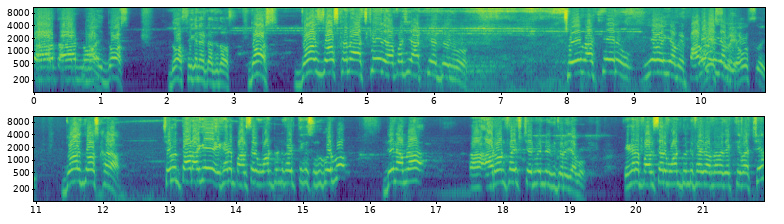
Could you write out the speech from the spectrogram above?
সাত আট নয়। দশ। দশ সেকেন্ড একটা আছে দশ। দশ। দশ আজকে আটটি আর দেখব। চোখ আজকে ইয়ে হয়ে যাবে পাগল হয়ে যাবে। অবশ্যই অবশ্যই। দশ দশ খারাপ চলুন তার আগে এখানে পালসার ওয়ান টোয়েন্টি ফাইভ থেকে শুরু করব। দেন আমরা আর ওয়ান ফাইভ স্টেটমেন্টের ভিতরে যাব। এখানে পালসার ওয়ান টোয়েন্টি ফাইভ আপনারা দেখতে পাচ্ছেন।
